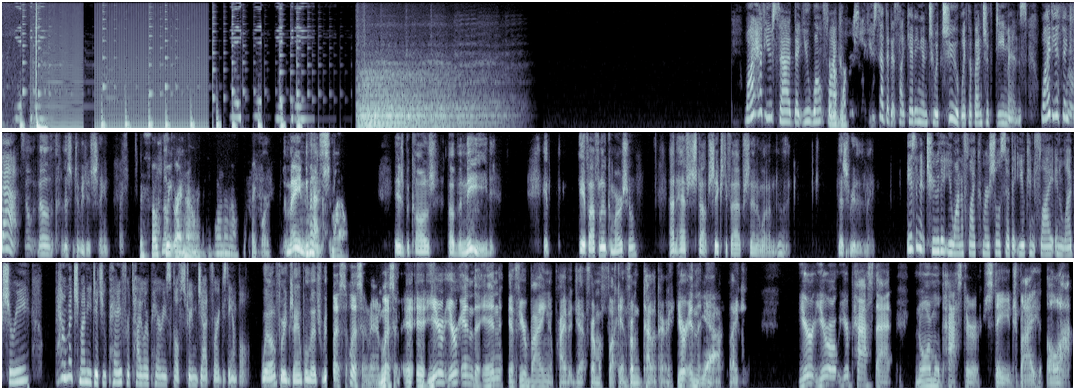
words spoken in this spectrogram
Why have you said that you won't fly not working. commercial? You said that it's like getting into a tube with a bunch of demons. Why do you think Well, that? No, no, listen to me just a second. It's so sweet right now. No, no, no. Wait for it. The main Even that smile. is because of the need. If if I flew commercial, I'd have to stop sixty-five percent of what I'm doing. That's really the main. Isn't it true that you want to fly commercial so that you can fly in luxury? How much money did you pay for Tyler Perry's Gulfstream jet, for example? Well, for example, that's really Listen, listen, man. Listen, it, it, you're you're in the in if you're buying a private jet from a fucking from Tyler Perry. You're in the Yeah. in. Like you're you're you're past that normal pastor stage by a lot.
